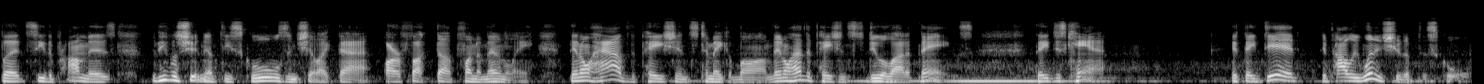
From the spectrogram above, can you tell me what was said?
But see, the problem is the people shooting up these schools and shit like that are fucked up fundamentally. They don't have the patience to make a bomb. They don't have the patience to do a lot of things. They just can't. If they did, they probably wouldn't shoot up the school.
